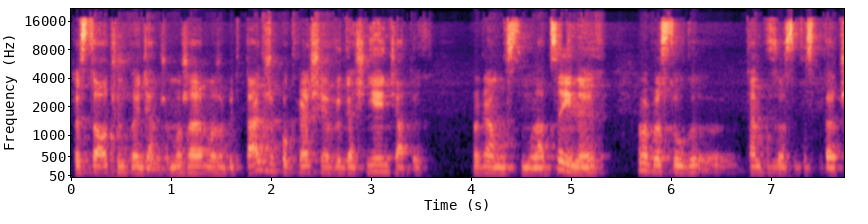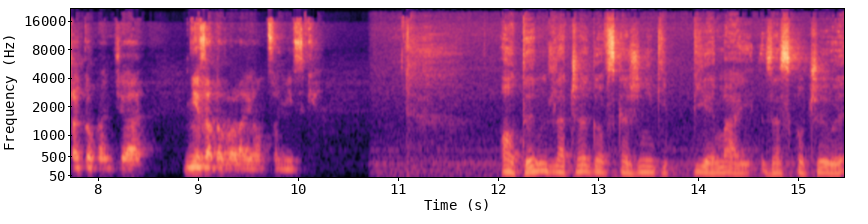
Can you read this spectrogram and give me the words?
to jest to, o czym powiedziałem, że może, może być tak, że po okresie wygaśnięcia tych programów stymulacyjnych no po prostu tempo wzrostu gospodarczego będzie niezadowalająco niskie. O tym, dlaczego wskaźniki PMI zaskoczyły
